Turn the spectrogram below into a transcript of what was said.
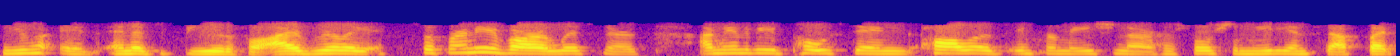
you and it's beautiful. I really so for any of our listeners, I'm going to be posting Paula's information on her social media and stuff, but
